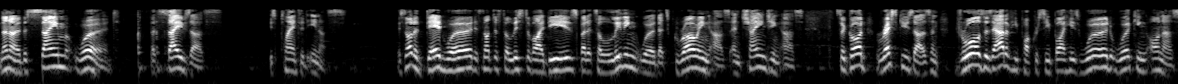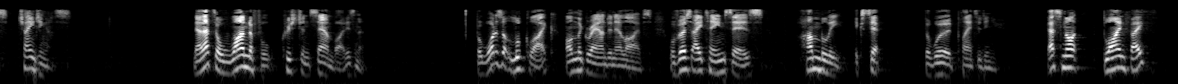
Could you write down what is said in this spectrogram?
No, no, the same word that saves us is planted in us. It's not a dead word, it's not just a list of ideas, but it's a living word that's growing us and changing us so God rescues us and draws us out of hypocrisy by His word working on us, changing us. Now that's a wonderful Christian soundbite, isn't it? But what does it look like on the ground in our lives? Well, verse 18 says, humbly accept the word planted in you. That's not blind faith.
